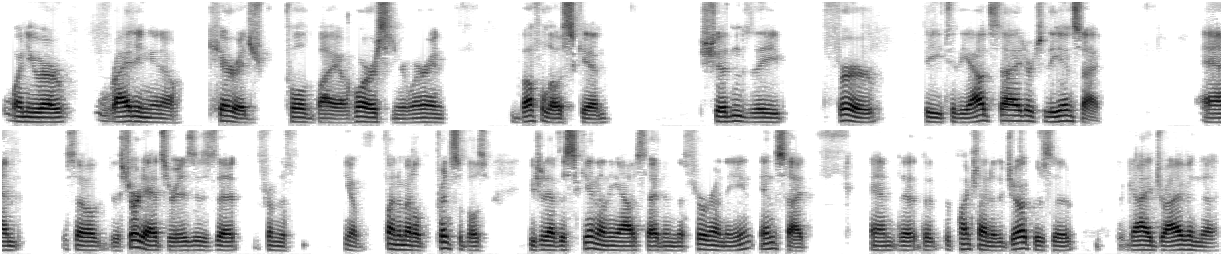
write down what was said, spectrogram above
when you are riding in a carriage pulled by a horse and you're wearing buffalo skin, shouldn't the fur be to the outside or to the inside? And so the short answer is is that from the you know fundamental principles, you should have the skin on the outside and the fur on the in- inside. And the, the, the, punchline of the joke was the, the guy driving the,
